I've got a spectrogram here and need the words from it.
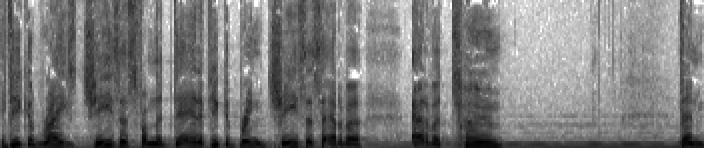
if you could raise Jesus from the dead, if you could bring Jesus out of a, out of a tomb, then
